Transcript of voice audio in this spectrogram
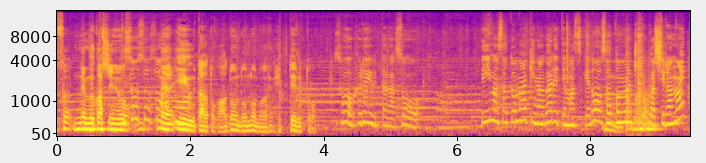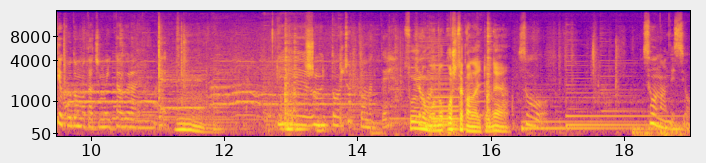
そうね、昔のそうそうそうね、いい歌とかどんどんどんどん減ってると。そう古い歌がそう。で今里の秋流れてますけど里の秋とか知らないっていう子どもたちもいたぐらいなので、うん、でうんとちょっと待って。そういうのも残していかないとね。そう。そうなんですよ。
